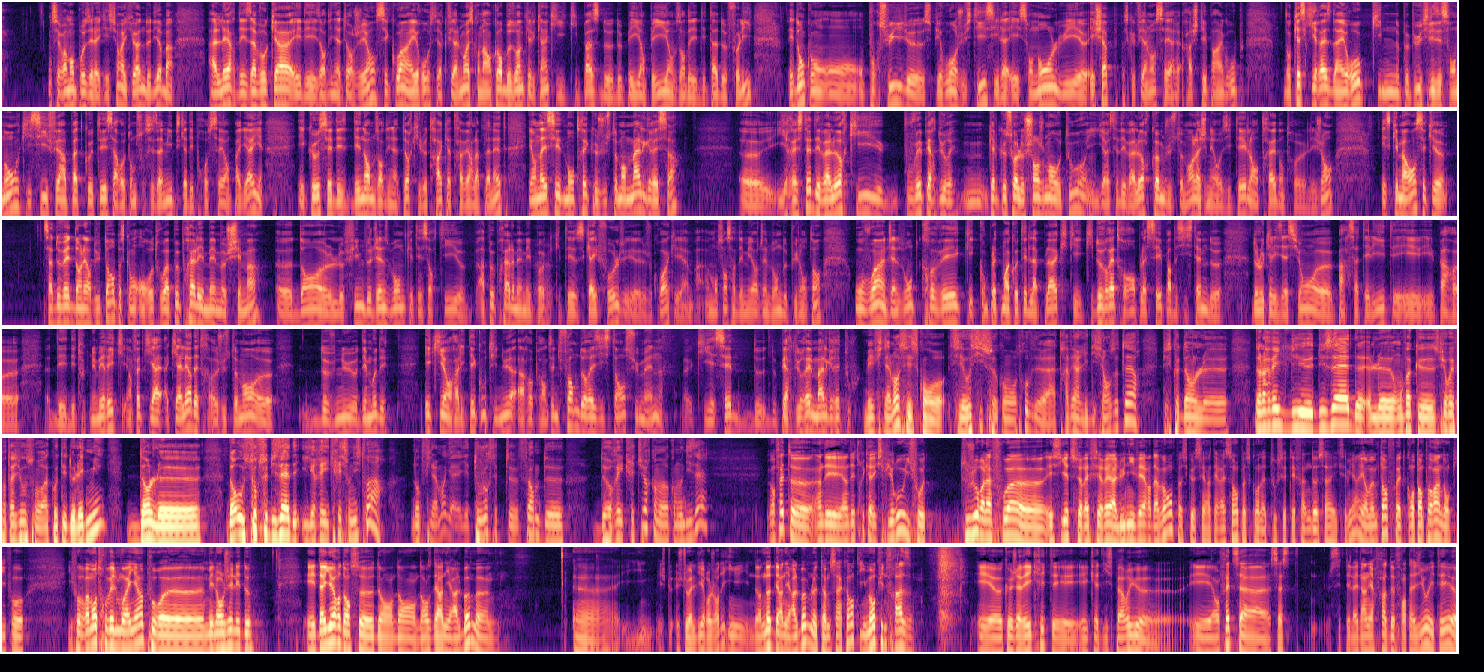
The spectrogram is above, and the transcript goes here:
on s'est vraiment posé la question avec Johan de dire ben, à l'ère des avocats et des ordinateurs géants, c'est quoi un héros? C'est-à-dire que finalement, est-ce qu'on a encore besoin de quelqu'un qui, passe de, pays en pays en faisant des, tas de folies? Et donc, on, poursuit euh, Spirou en justice a- et son nom lui euh, échappe parce que finalement, c'est racheté par un groupe. Donc, qu'est-ce qui reste d'un héros qui ne peut plus utiliser son nom, qui s'il fait un pas de côté, ça retombe sur ses amis parce qu'il y a des procès en pagaille, et que c'est d'énormes ordinateurs qui le traquent à travers la planète? Et on a essayé de montrer que justement, malgré ça, euh, il restait des valeurs qui pouvaient perdurer. Mm, Quel que soit le changement autour, il restait des valeurs comme justement la générosité, l'entraide entre les gens. Et ce qui est marrant, c'est que ça devait être dans l'air du temps parce qu'on on retrouve à peu près les mêmes schémas euh, dans euh, le film de James Bond qui était sorti euh, à peu près à la même époque, qui était Skyfall, je crois, qui est à mon sens un des meilleurs James Bond depuis longtemps, où on voit un James Bond crevé qui est complètement à côté de la plaque, qui, qui devrait être remplacé par des systèmes de, de localisation euh, par satellite et, et- et par des, des trucs numériques, et en fait qui a, qui a l'air d'être justement devenu démodé et qui en réalité continue à représenter une forme de résistance humaine qui essaie de, de perdurer malgré tout. Mais finalement, c'est ce aussi ce qu'on retrouve de- à travers les différents auteurs, puisque dans le dans le réveil du, du Z, le- on voit que Spirou et Fantasio sont à côté de l'ennemi. Dans le dans aux sources du Z, il réécrit son histoire. Donc finalement, il y, a- il y a toujours cette forme de de réécriture, comme, comme on disait. En fait, euh, un, des, un des trucs avec Spirou, il faut toujours à la fois euh, essayer de se référer à l'univers d'avant, parce que c'est intéressant, parce qu'on a tous été fans de ça et que c'est bien, et en même temps, il faut être contemporain, donc il faut, il faut vraiment trouver le moyen pour euh, mélanger les deux. Et d'ailleurs, dans ce, dans, dans- dans ce dernier album, euh, je, dois le dire aujourd'hui, dans notre dernier album, le tome 50, il manque une phrase. Et que j'avais écrite et, qui a disparu. et en fait, ça, c'était la dernière phrase de Fantasio, était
